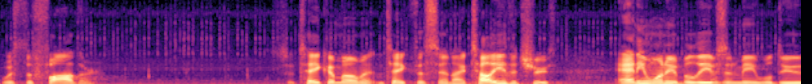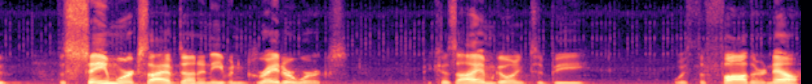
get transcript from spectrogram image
with the Father. So take a moment and take this in. I tell you the truth. Anyone who believes in me will do the same works I have done and even greater works because I am going to be with the Father. Now,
